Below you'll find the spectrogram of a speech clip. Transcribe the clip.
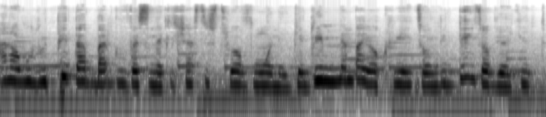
And I will repeat that Bible verse in Ecclesiastes 12 1 again. Remember your Creator in the days of your youth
